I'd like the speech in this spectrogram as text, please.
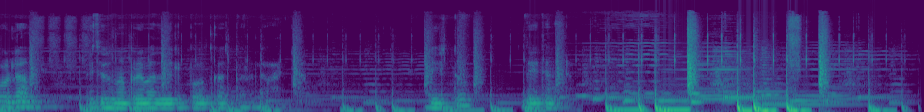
Hola, esta es una prueba del podcast para la bacha. ¿Listo? Detener.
